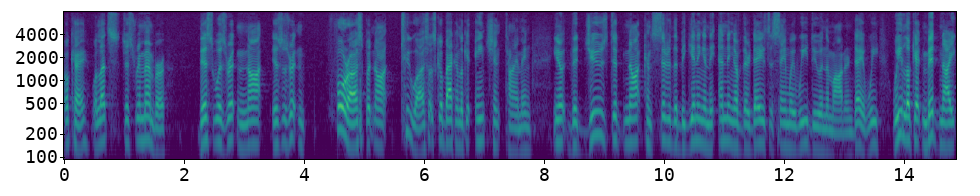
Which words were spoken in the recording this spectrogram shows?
Okay, well, let's just remember this was written not, this was written for us, but not to us. Let's go back and look at ancient timing. You know, the Jews did not consider the beginning and the ending of their days the same way we do in the modern day. We, we look at midnight,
